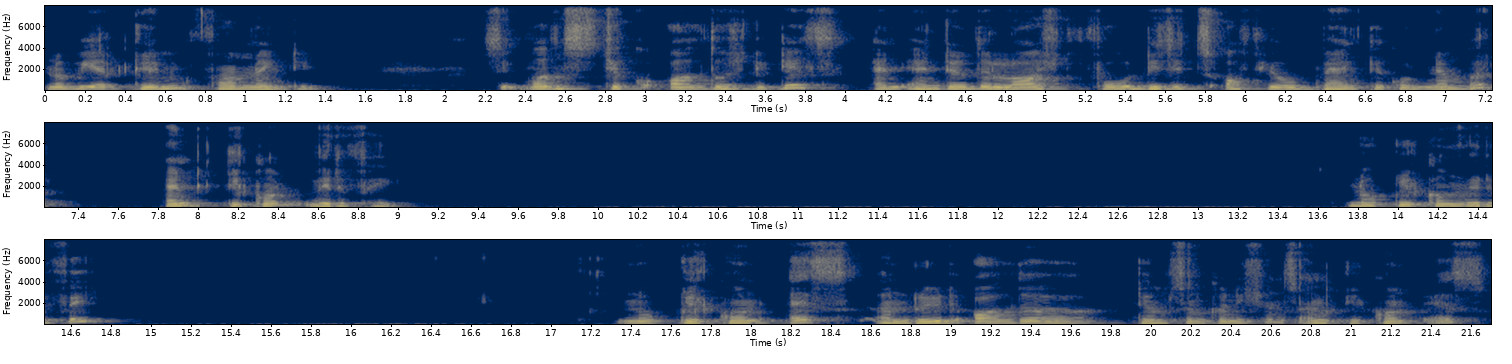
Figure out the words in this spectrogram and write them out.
Now we are claiming form 19. So once check all those details and enter the last four digits of your bank account number and click on verify. Now click on verify. Now click on S and read all the terms and conditions and click on S.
